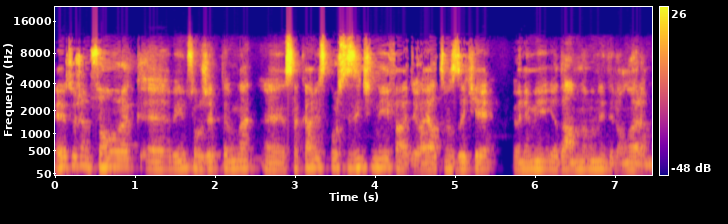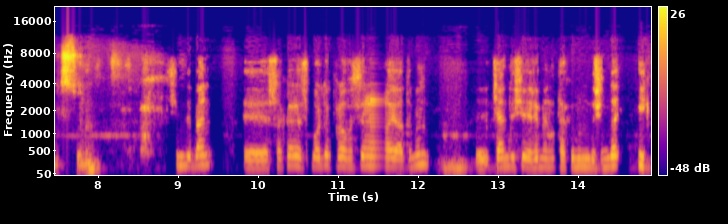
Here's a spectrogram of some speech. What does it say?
Evet hocam son olarak e, benim soracaklarımdan e, Sakaryaspor sizin için ne ifade ediyor? Hayatınızdaki önemi ya da anlamı nedir? Onu öğrenmek istiyorum. Şimdi ben e, Sakaryaspor'da profesyonel hayatımın e, kendi şehrimin takımının dışında ilk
